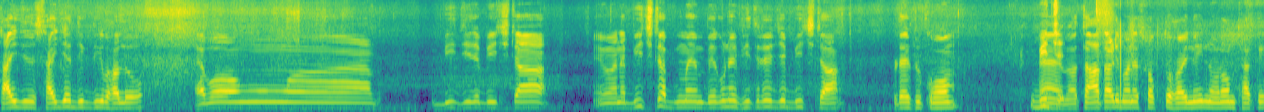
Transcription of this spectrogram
সাইজ সাইজের দিক দিয়ে ভালো এবং বীজ যে বীজটা মানে বীজটা মানে বেগুনের ভিতরে যে বীজটা ওটা একটু কম। বীজ হ্যাঁ, তাড়াতাড়ি মানে শক্ত হয়নি নরম থাকে।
